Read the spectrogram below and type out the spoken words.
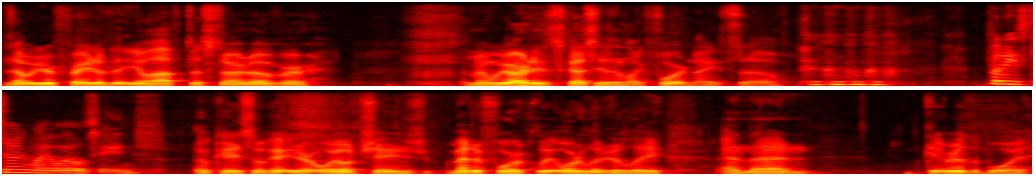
Is that what you're afraid of? That you'll have to start over? I mean, we already discussed he doesn't like Fortnite, so. But he's doing my oil change. Okay, so get your oil changed metaphorically or literally, and then get rid of the boy.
